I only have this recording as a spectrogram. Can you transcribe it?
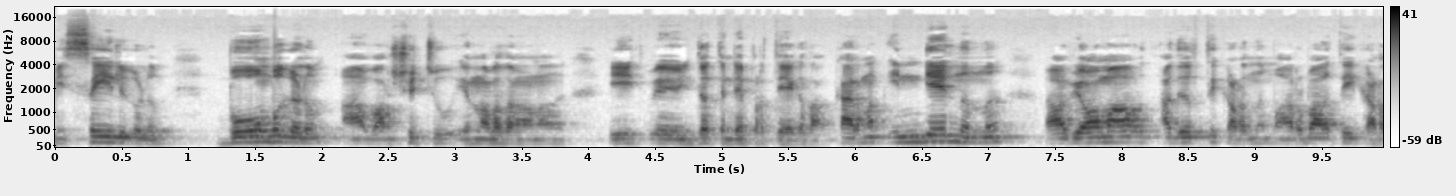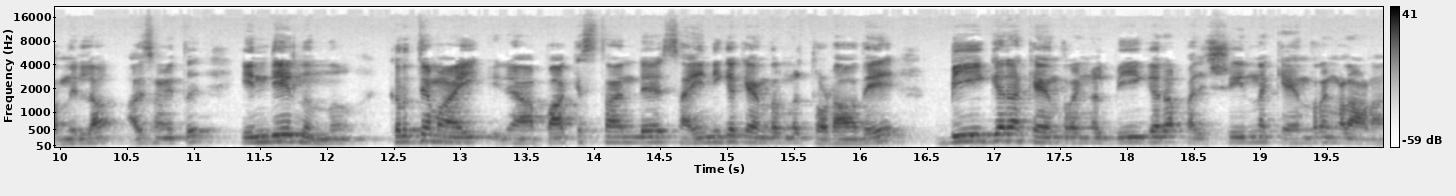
മിസൈലുകളും ബോംബുകളും ആ വർഷിച്ചു എന്നുള്ളതാണ് ഈ യുദ്ധത്തിന്റെ പ്രത്യേകത. കാരണം ഇന്ത്യയിൽ നിന്ന് വ്യോമ അതിർത്തി കടന്ന് മറുഭാഗത്തേക്ക് കടന്നില്ല. അതേസമയത്ത് ഇന്ത്യയിൽ നിന്ന് കൃത്യമായി പാകിസ്ഥാന്റെ സൈനിക കേന്ദ്രങ്ങൾ തൊടാതെ ഭീകര കേന്ദ്രങ്ങൾ ഭീകര പരിശീലന കേന്ദ്രങ്ങളാണ്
